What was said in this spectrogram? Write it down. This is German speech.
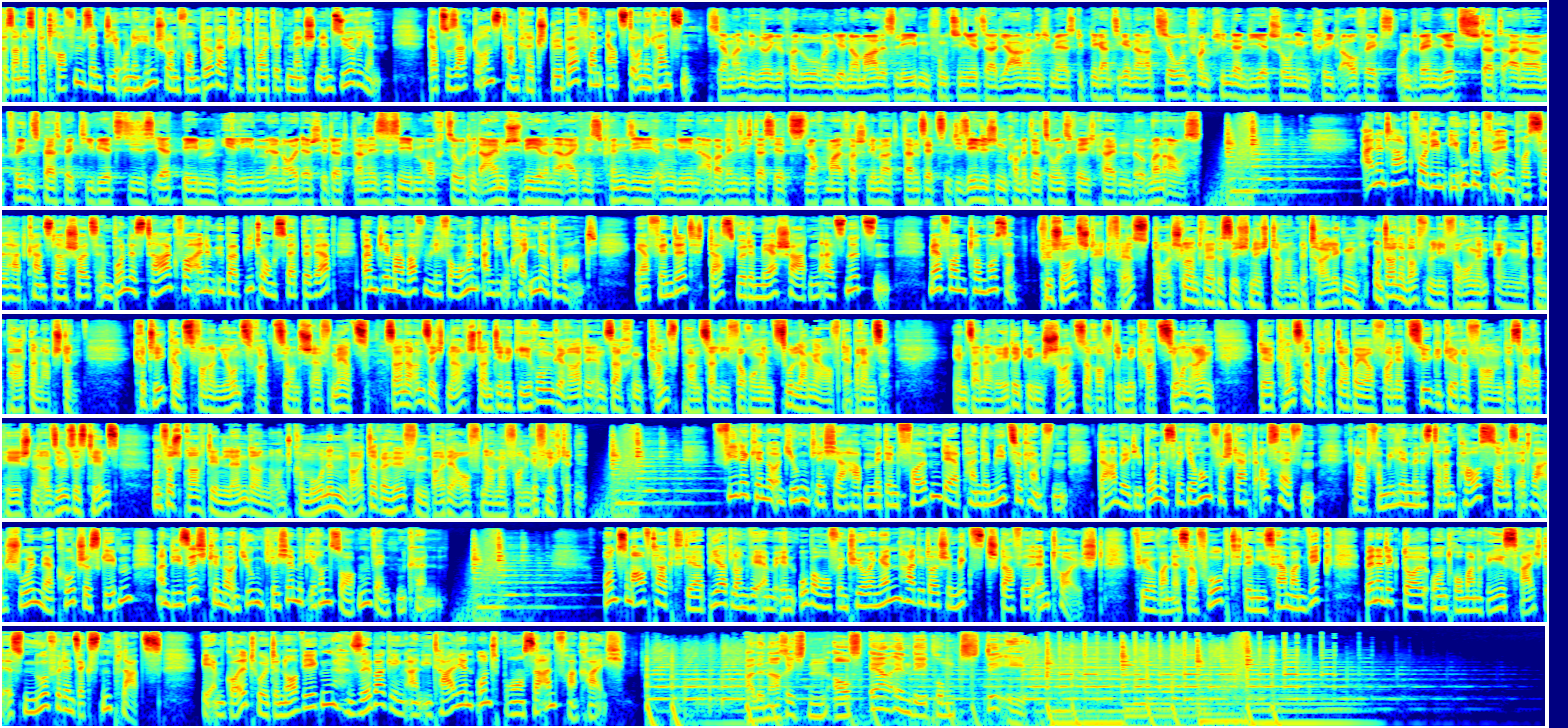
Besonders betroffen sind die ohnehin schon vom Bürgerkrieg gebeutelten Menschen in Syrien. Dazu sagte uns Tankred Stöber von Ärzte ohne Grenzen. Sie haben Angehörige verloren. Ihr normales Leben funktioniert seit Jahren nicht mehr. Es gibt eine ganze Generation von Kindern, die jetzt schon im Krieg aufwächst. Und wenn jetzt statt einer Friedensperspektive jetzt dieses Erdbeben ihr Leben erneut erschüttert, dann ist es eben oft so, mit einem schweren Ereignis können sie umgehen. Aber wenn sich das jetzt nochmal verschlimmert, dann setzen die seelischen Kompensationen Reaktionsfähigkeiten irgendwann aus. Einen Tag vor dem EU-Gipfel in Brüssel hat Kanzler Scholz im Bundestag vor einem Überbietungswettbewerb beim Thema Waffenlieferungen an die Ukraine gewarnt. Er findet, das würde mehr schaden als nützen. Mehr von Tom Husse. Für Scholz steht fest, Deutschland werde sich nicht daran beteiligen und alle Waffenlieferungen eng mit den Partnern abstimmen. Kritik gab's von Unionsfraktionschef Merz. Seiner Ansicht nach stand die Regierung gerade in Sachen Kampfpanzerlieferungen zu lange auf der Bremse. In seiner Rede ging Scholz auch auf die Migration ein. Der Kanzler pocht dabei auf eine zügige Reform des europäischen Asylsystems und versprach den Ländern und Kommunen weitere Hilfen bei der Aufnahme von Geflüchteten. Viele Kinder und Jugendliche haben mit den Folgen der Pandemie zu kämpfen. Da will die Bundesregierung verstärkt aushelfen. Laut Familienministerin Paus soll es etwa an Schulen mehr Coaches geben, an die sich Kinder und Jugendliche mit ihren Sorgen wenden können. Und zum Auftakt der Biathlon-WM in Oberhof in Thüringen hat die deutsche Mixed-Staffel enttäuscht. Für Vanessa Vogt, Denise Hermann-Wick, Benedikt Doll und Roman Rees reichte es nur für den sechsten Platz. WM Gold holte Norwegen, Silber ging an Italien und Bronze an Frankreich. Alle Nachrichten auf rnd.de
